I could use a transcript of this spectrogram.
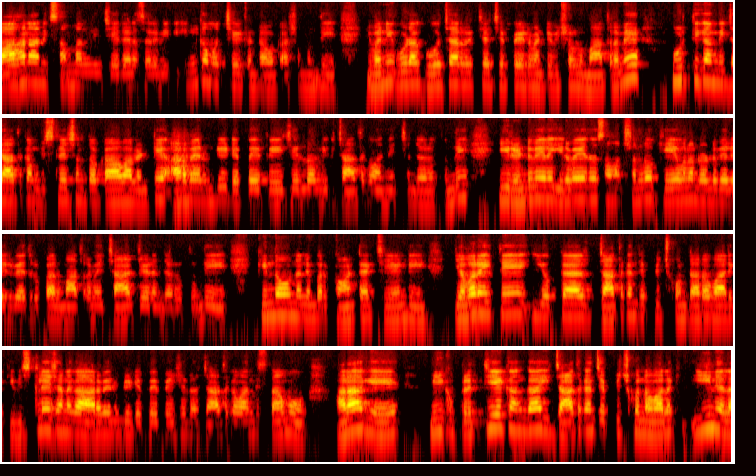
వాహనానికి సంబంధించి ఏదైనా సరే మీకు ఇన్కమ్ వచ్చేటువంటి అవకాశం ఉంది. ఇవన్నీ కూడా గోచార రీత్యా చెప్పేటువంటి విషయాలు మాత్రమే పూర్తిగా మీ జాతకం విశ్లేషణతో కావాలంటే అరవై నుండి డెబ్బై పేజీల్లో మీకు జాతకం అందించడం జరుగుతుంది. ఈ రెండు వేల ఇరవై ఐదో సంవత్సరంలో కేవలం రెండు వేల ఇరవై ఐదు రూపాయలు మాత్రమే ఛార్జ్ చేయడం జరుగుతుంది. కింద ఉన్న నెంబర్ కాంటాక్ట్ చేయండి. ఎవరైతే ఈ యొక్క జాతకం తెప్పించుకుంటారో వారికి విశ్లేషణగా అరవై నుండి డెబ్బై పేజీలో జాతకం అందిస్తాము. అలాగే మీకు ప్రత్యేకంగా ఈ జాతకం చెప్పించుకున్న వాళ్ళకి ఈ నెల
